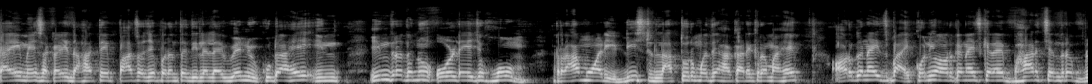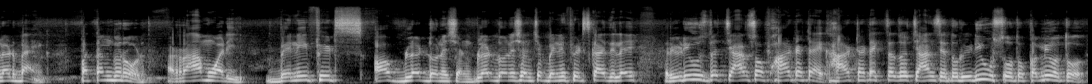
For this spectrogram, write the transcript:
टाईम आहे सकाळी दहा ते पाच वाजेपर्यंत दिलेला आहे वेन्यू कुठं आहे? In Indradhanu old age home Ramwadi dist लातूरमध्ये हा कार्यक्रम आहे. ऑर्गनाईज बाय कोणी ऑर्गनाईज केला आहे Bharchandra blood bank Patang road Ramwadi benefits of blood donation blood डोनेशनचे बेनिफिट्स काय दिले reduce the chance of heart attack heart अटॅकचा जो चान्स आहे तो रिड्यूस होतो कमी होतो.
